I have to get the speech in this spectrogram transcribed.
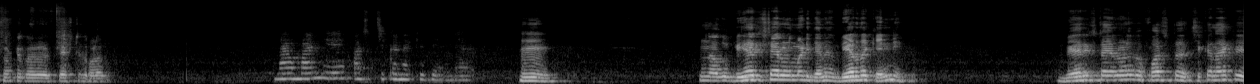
ಶುಂಠಿ ಬೆಳ್ಳುಳ್ಳಿ ಪೇಸ್ಟ್ ಇದ್ರೊಳಗೆ. ನಾವು ಮೊನ್ನೆ ಫಸ್ಟ್ ಚಿಕನ್ ಹಾಕಿದ್ದೆ ಅಲ್ಲ. ಹ್ಞೂ ಹ್ಞೂ ಅದು ಬಿಹಾರಿ ಸ್ಟೈಲ್ ಒಳಗೆ ಮಾಡಿದ್ದೇನೆ ಬಿಹಾರದಕ್ಕೆ ಎಣ್ಣೆ? ಬಿಹಾರಿ ಸ್ಟೈಲ್ ಒಳಗೆ ಫಸ್ಟ್ ಚಿಕನ್ ಹಾಕಿ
